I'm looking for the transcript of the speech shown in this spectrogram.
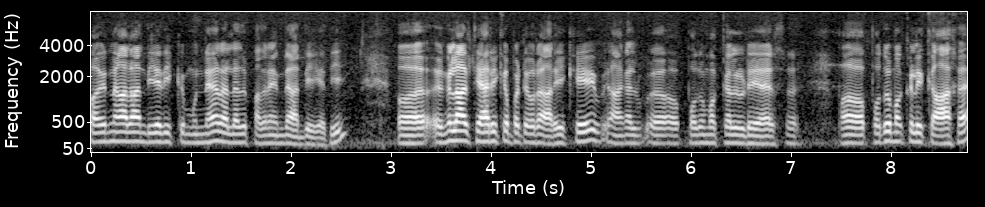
பதினாலாம் தேதிக்கு முன்னர் அல்லது பதினைந்தாம் தேதி எங்களால் தயாரிக்கப்பட்ட ஒரு அறிக்கையை நாங்கள் பொதுமக்களுடைய பொதுமக்களுக்காக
